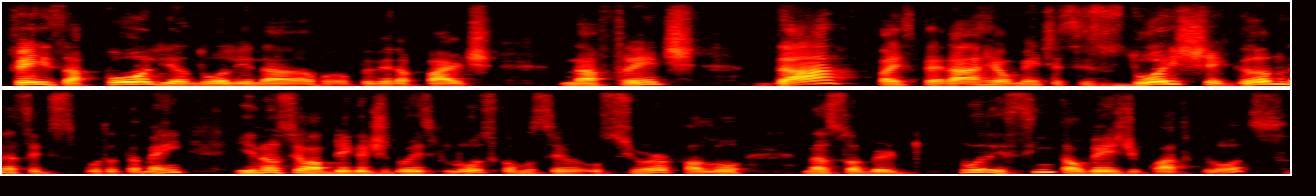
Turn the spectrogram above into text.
fez a pole, andou ali na primeira parte na frente. Dá para esperar realmente esses dois chegando nessa disputa também e não ser uma briga de dois pilotos, como o senhor falou na sua abertura, e sim talvez de quatro pilotos?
